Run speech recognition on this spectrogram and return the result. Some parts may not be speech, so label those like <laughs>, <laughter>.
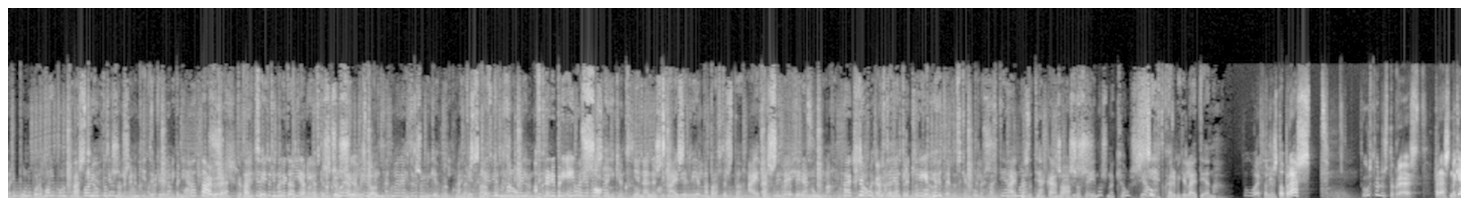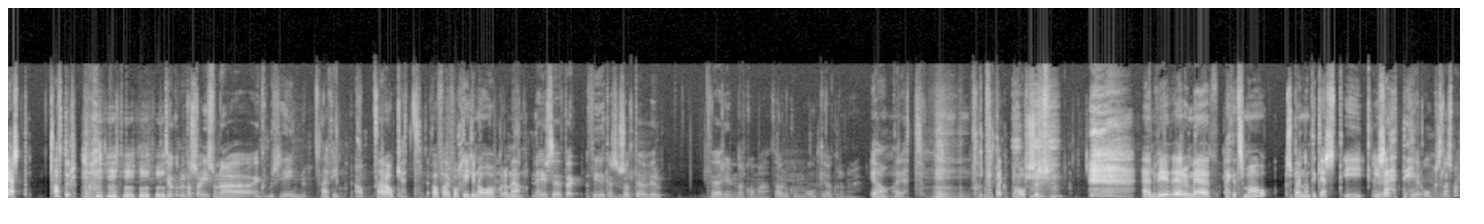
Var ég búin að búin að morgun Hvað fór ég á buksuna mínu? Getur ekki í er? Það er tveir tímar í dættan ég eftir að skrifa sjöðustofn Það er svo mikið að fara að koma þér að stað Ná, af hverju er ég bara í einu sokk? Ég nenni þessu Æ, sér vélina bara aftur af stað Æ, það er svo ég byrja núna Það er klukka, það er eftir að keira þetta er skemmtilegt Æ, best að tekka eins og er mikið hérna? Að að gest. Aftur. Við tökum þetta alltaf í svona einhverjum hreinu. Það er fínt. Já. Það er ágætt. Þá fær fólk ekki nóg okkur á meðan. Nei, ég segi þetta þýðir kannski svolítið að við erum, þegar hinnar koma, þá erum við komum ógeða okkur annar. Já, það er rétt. <laughs> Það er að taka pásur. <laughs> en við erum með ekkert smá spennandi gest í, í setti. Ég er ógislega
